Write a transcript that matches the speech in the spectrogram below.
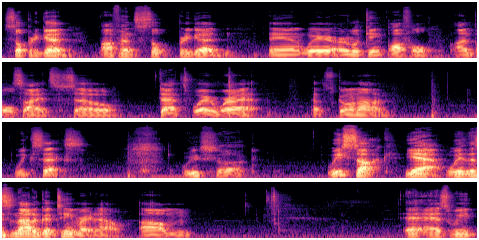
still pretty good. Offense still pretty good, and we are looking awful on both sides. So that's where we're at. That's what's going on. Week six. We suck. We suck. Yeah, we, this is not a good team right now. Um, as we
